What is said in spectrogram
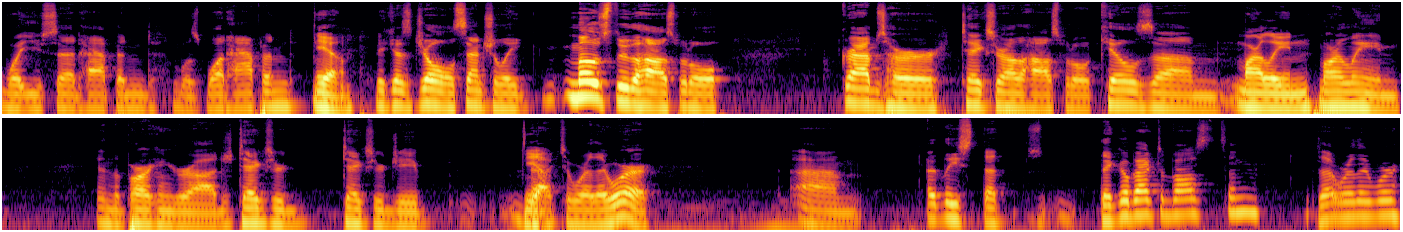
what you said happened was what happened yeah, because joel essentially mows through the hospital grabs her takes her out of the hospital kills um Marlene, Marlene in the parking garage, takes her takes her jeep back Yeah. to where they were. Um, at least that they go back to Boston. Is that where they were?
